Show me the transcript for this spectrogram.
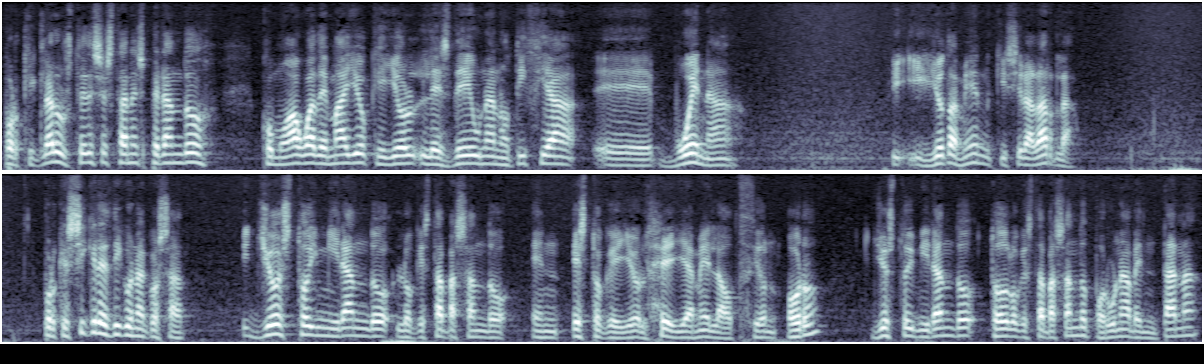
porque claro, ustedes están esperando como agua de mayo que yo les dé una noticia eh, buena, y, y yo también quisiera darla. Porque sí que les digo una cosa, yo estoy mirando lo que está pasando en esto que yo le llamé la opción oro, yo estoy mirando todo lo que está pasando por una ventana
